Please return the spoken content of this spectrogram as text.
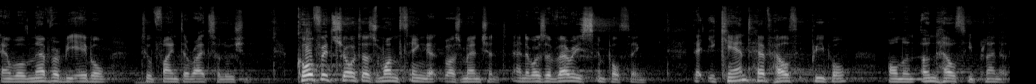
and will never be able to find the right solution. COVID showed us one thing that was mentioned, and it was a very simple thing, that you can't have healthy people on an unhealthy planet.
